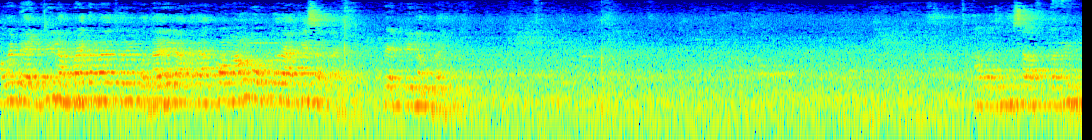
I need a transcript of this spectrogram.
હવે બેટની લંબાઈ તમારે થોડી વધારે રાખ- રાખવા માંગો તો રાખી શકાય બેટની લંબાઈ આ બાજુથી સાફ કરીને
